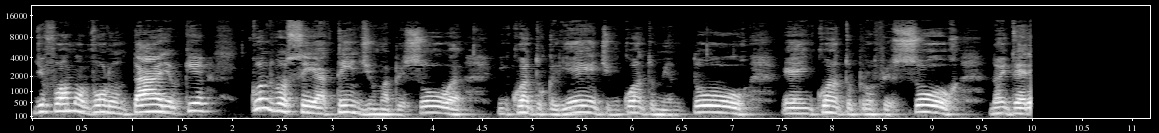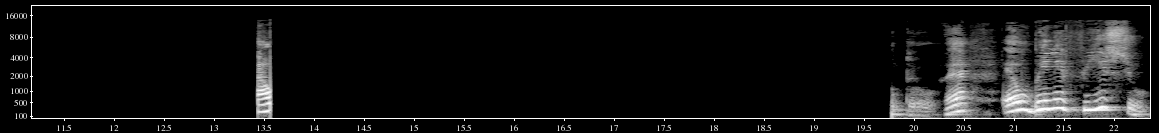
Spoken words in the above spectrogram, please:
de forma voluntária, porque quando você atende uma pessoa enquanto cliente, enquanto mentor, é, enquanto professor, não interessa. Outro, né? É um benefício.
